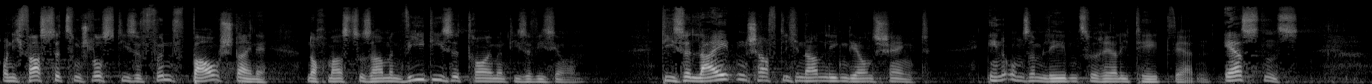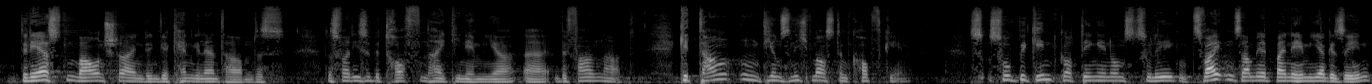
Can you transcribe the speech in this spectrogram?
Und ich fasse zum Schluss diese fünf Bausteine nochmals zusammen, wie diese Träume und diese Vision, diese leidenschaftlichen Anliegen, die er uns schenkt, in unserem Leben zur Realität werden. Erstens, den ersten Baustein, den wir kennengelernt haben, das das war diese Betroffenheit, die Nehemiah äh, befallen hat. Gedanken, die uns nicht mehr aus dem Kopf gehen. So, so beginnt Gott Dinge in uns zu legen. Zweitens haben wir bei Nehemiah gesehen,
